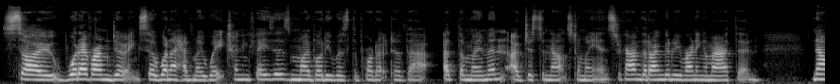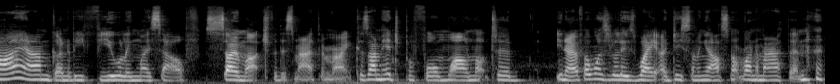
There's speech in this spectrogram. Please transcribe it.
So, whatever I'm doing, so when I had my weight training phases, my body was the product of that. At the moment, I've just announced on my Instagram that I'm going to be running a marathon. Now, I am going to be fueling myself so much for this marathon, right? Because I'm here to perform well, not to, you know, if I wanted to lose weight, I'd do something else, not run a marathon.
